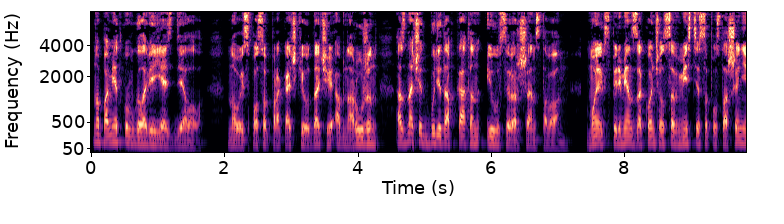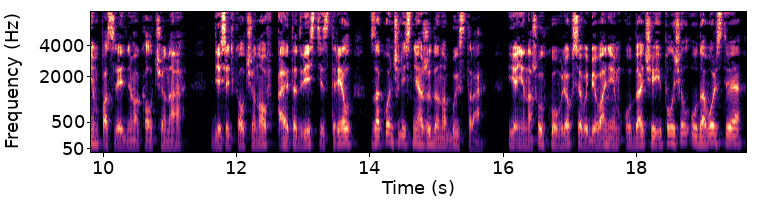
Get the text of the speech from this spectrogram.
но пометку в голове я сделал. Новый способ прокачки удачи обнаружен, а значит будет обкатан и усовершенствован. Мой эксперимент закончился вместе с опустошением последнего колчана. Десять колчанов, а это 200 стрел, закончились неожиданно быстро. Я не на шутку увлекся выбиванием удачи и получил удовольствие,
